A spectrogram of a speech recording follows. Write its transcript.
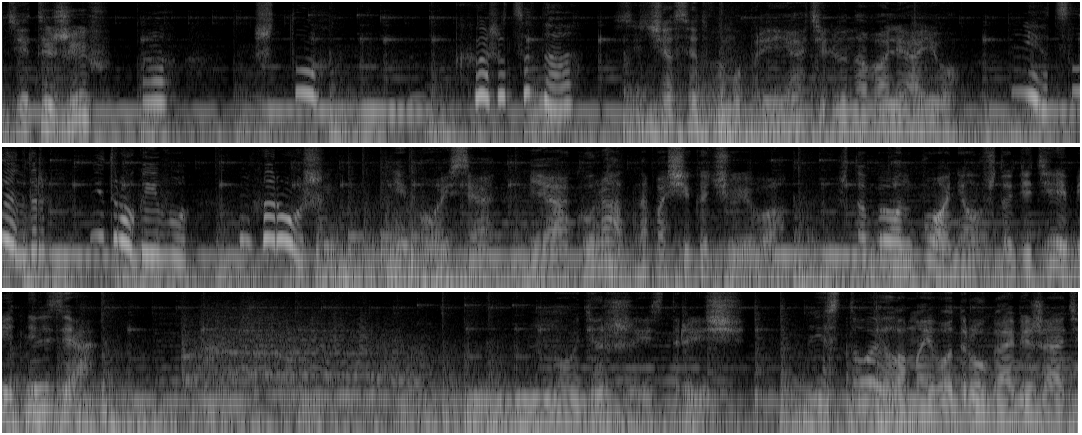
Балди, ты жив? А, что? Кажется, да. Сейчас я твоему приятелю наваляю. Нет, Слендер, не трогай его. Он хороший. Не бойся, я аккуратно пощекочу его, чтобы он понял, что детей бить нельзя. Ну, держись, дрыщ. Не стоило моего друга обижать.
